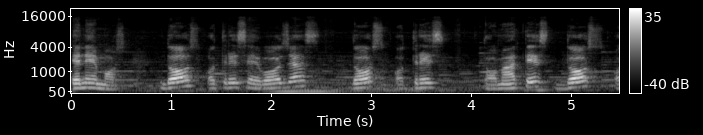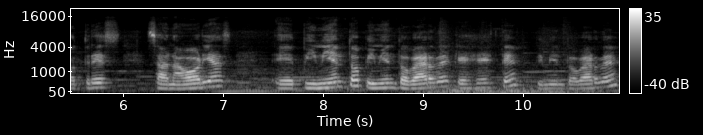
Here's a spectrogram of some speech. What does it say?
Tenemos dos o tres cebollas, dos o tres tomates, dos o tres zanahorias, eh, pimiento, pimiento verde, que es este, pimiento verde,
